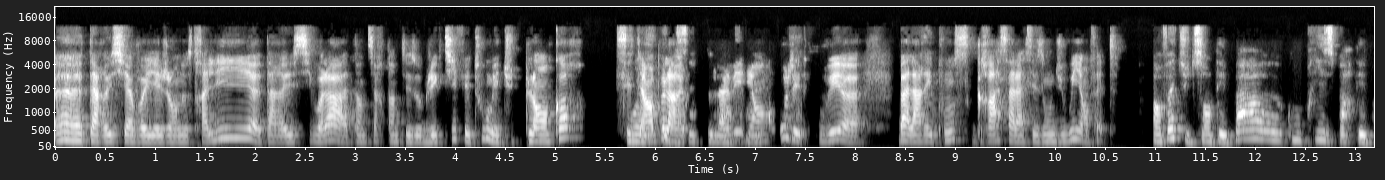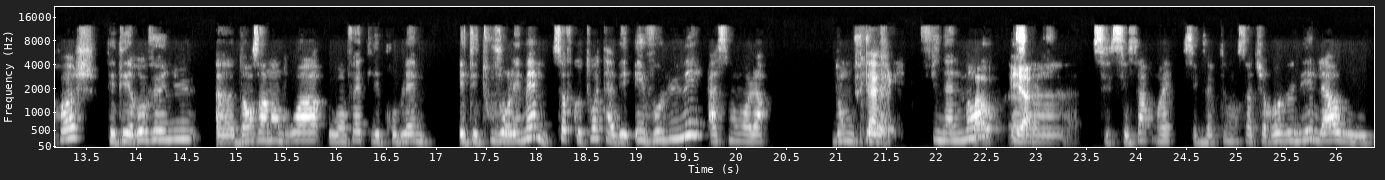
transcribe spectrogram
euh, tu as réussi à voyager en Australie, euh, tu as réussi voilà, à atteindre certains de tes objectifs et tout, mais tu te plains encore. C'était un peu la réponse que j'avais. Et en gros, j'ai trouvé euh, bah, la réponse grâce à la saison du oui, en fait. En fait, tu te sentais pas comprise par tes proches. Tu étais revenue dans un endroit où, en fait, les problèmes étaient toujours les mêmes, sauf que toi, tu avais évolué à ce moment-là. Donc, finalement, c'est ça, ouais, c'est exactement ça. Tu revenais là où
